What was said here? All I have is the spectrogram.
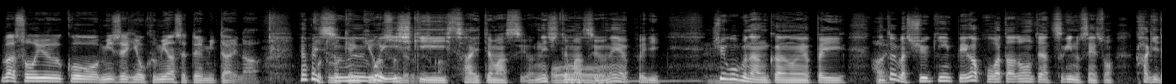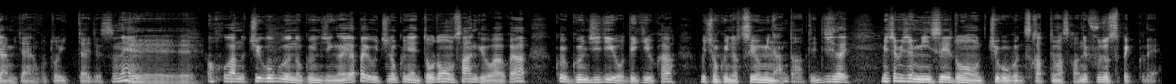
まあ、そういうこう民生品を組み合わせてみたいなやっぱりすごい意識されてますよね、してますよね、やっぱり。中国なんかのやっぱり、例えば習近平が小型ドローンというのは次の戦争の鍵だみたいなことを言ったりですね、えー、他の中国軍の軍人がやっぱりうちの国はドローン産業があるから、これ軍事利用できるから、うちの国の強みなんだって、実際めちゃめちゃ民生ドローン中国軍使ってますからね、フルスペックで。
